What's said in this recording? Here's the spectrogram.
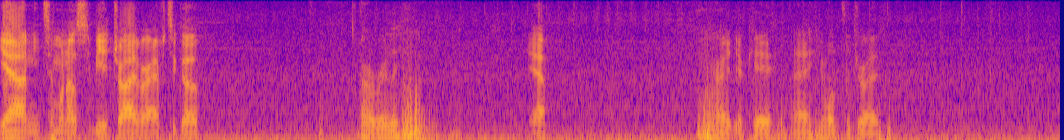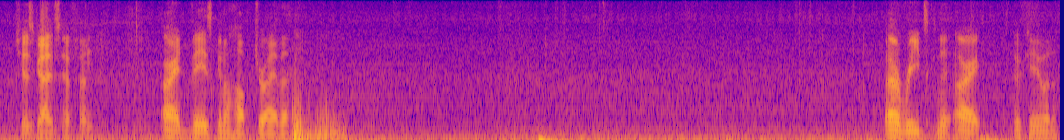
Yeah, I need someone else to be a driver. I have to go. Oh really? Yeah. Alright, okay. Uh, he wants to drive. Cheers, guys. Have fun. Alright, V is gonna hop driver. Oh, Reed's gonna. Alright, okay, whatever.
